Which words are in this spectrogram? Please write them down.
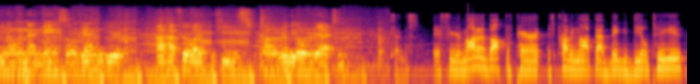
you know, in that game. So again, you're, I, I feel like he's uh, really overreacting. If you're not an adoptive parent, it's probably not that big a deal to you.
